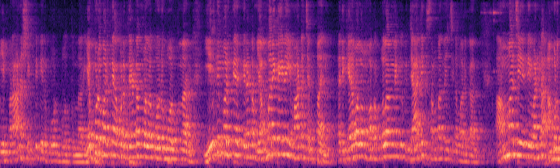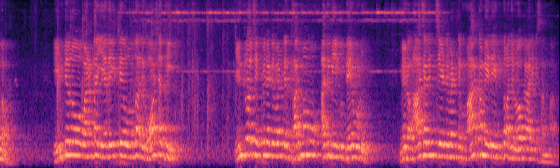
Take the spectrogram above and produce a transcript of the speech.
మీ ప్రాణశక్తి మీరు కోల్పోతున్నారు. ఎప్పుడు పడితే అప్పుడు తినటం వల్ల కోల్పోతున్నారు. ఏది పడితే అది తినటం ఎవరికైనా ఈ మాట చెప్పాలి అది కేవలం ఒక కులానికి జాతికి సంబంధించిన వారు కాదు. అమ్మ చేతి వంట అమృతం. ఇంటిలో వంట ఏదైతే ఉందో అది ఔషధి ఇంట్లో చెప్పినటువంటి ధర్మము అది మీకు దేవుడు. మీరు ఆచరించేటువంటి మార్గం ఏదైతే అది లోకానికి సన్మార్గం.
